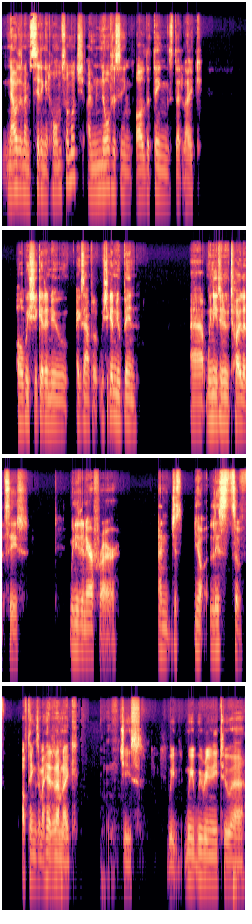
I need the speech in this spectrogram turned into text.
now that I'm sitting at home so much, I'm noticing all the things that like oh, we should get a new example, we should get a new bin. Uh, we need a new toilet seat. We need an air fryer. And just you know lists of of things in my head and i'm like geez we we, we really need to uh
